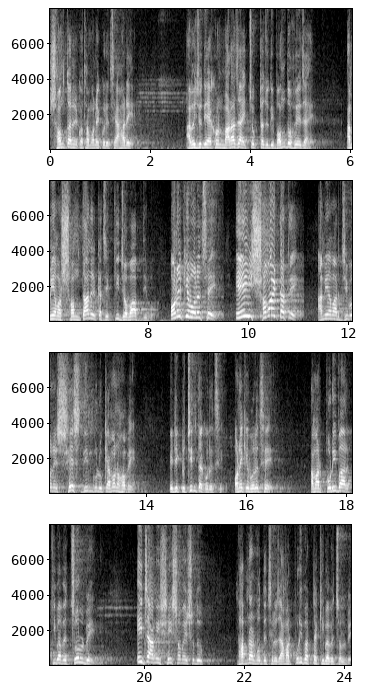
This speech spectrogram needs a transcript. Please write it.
সন্তানের কথা মনে করেছি, আহারে, আমি যদি এখন মারা যাই, চোখটা যদি বন্ধ হয়ে যায়, আমি আমার সন্তানের কাছে কি জবাব দিব? অনেকে বলেছে, এই সময়টাতে আমি আমার জীবনের শেষ দিনগুলো কেমন হবে? এটি একটু চিন্তা করেছি। অনেকে বলেছে, আমার পরিবার কীভাবে চলবে? এইটা আমি সেই সময় শুধু ভাবনার মধ্যে ছিল যে আমার পরিবারটা কীভাবে চলবে?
